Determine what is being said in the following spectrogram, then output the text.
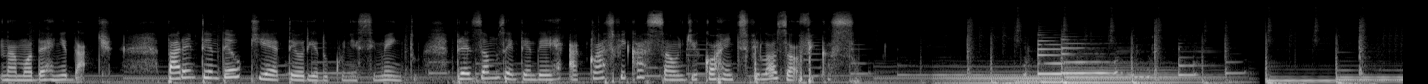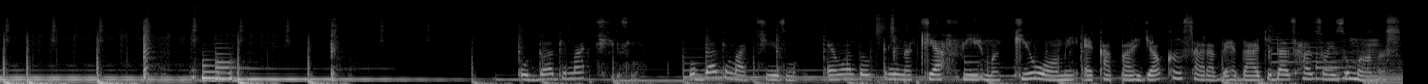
na modernidade. Para entender o que é teoria do conhecimento, precisamos entender a classificação de correntes filosóficas. O dogmatismo. O dogmatismo é uma doutrina que afirma que o homem é capaz de alcançar a verdade das razões humanas,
